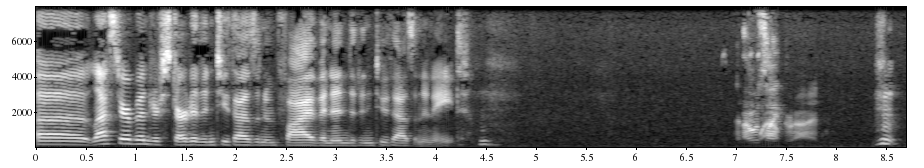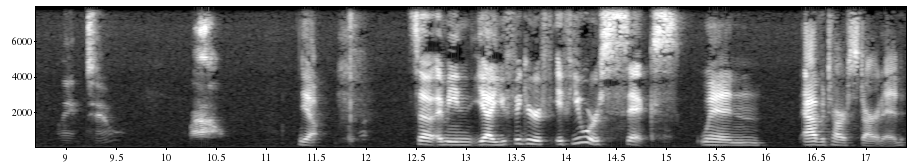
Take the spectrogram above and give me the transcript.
Uh, Last Airbender started in 2005 and ended in 2008. I was Wild like ride. twenty two. Wow. Yeah. So I mean, yeah, you figure if if you were six when Avatar started,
